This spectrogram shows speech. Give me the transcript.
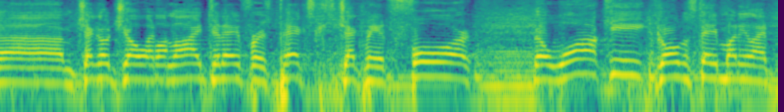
Um, check out Joe online today for his picks. Check me at four. Milwaukee Golden State Moneyline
